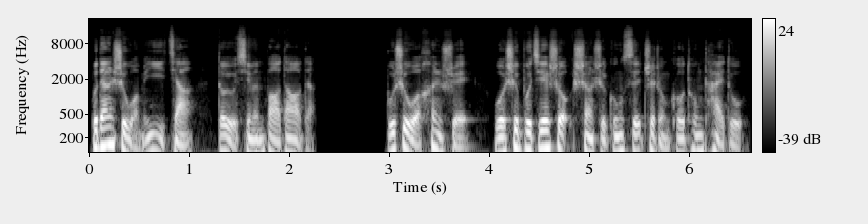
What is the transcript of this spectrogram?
不单是我们一家，都有新闻报道的。不是我恨谁，我是不接受上市公司这种沟通态度，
